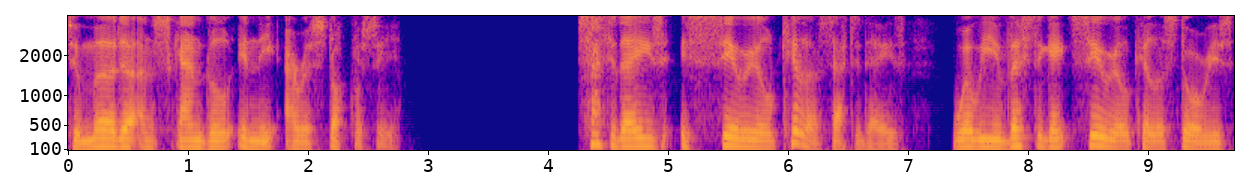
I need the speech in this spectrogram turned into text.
to murder and scandal in the aristocracy. Saturdays is Serial Killer Saturdays, where we investigate serial killer stories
